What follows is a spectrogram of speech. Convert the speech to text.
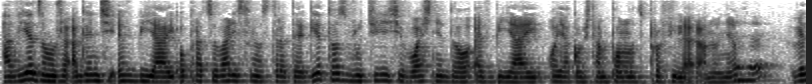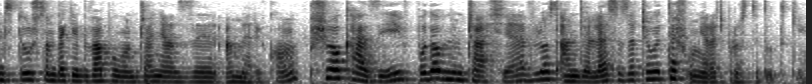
a wiedzą, że agenci FBI opracowali swoją strategię, to zwrócili się właśnie do FBI o jakąś tam pomoc profilera, no nie? Mhm. Więc tu już są takie dwa połączenia z Ameryką. Przy okazji, w podobnym czasie w Los Angeles zaczęły też umierać prostytutki.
